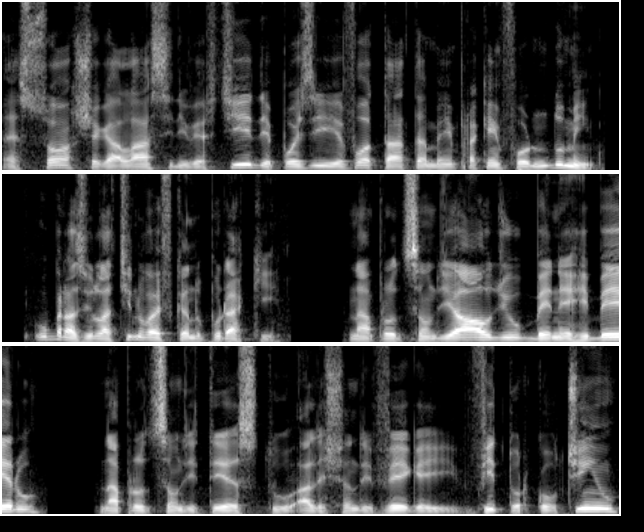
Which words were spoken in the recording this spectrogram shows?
é só chegar lá, se divertir, depois ir votar também para quem for no domingo. O Brasil Latino vai ficando por aqui. Na produção de áudio, Benê Ribeiro. Na produção de texto, Alexandre Veiga e Vitor Coutinho.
